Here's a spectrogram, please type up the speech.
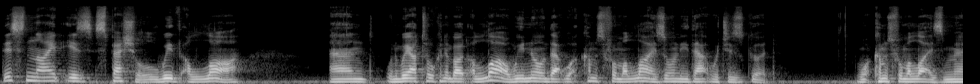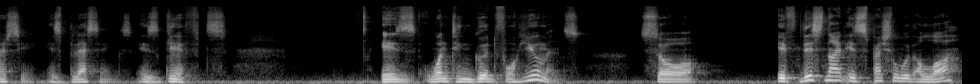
this night is special with Allah, and when we are talking about Allah, we know that what comes from Allah is only that which is good. What comes from Allah is mercy, is blessings, is gifts, is wanting good for humans. So if this night is special with Allah,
